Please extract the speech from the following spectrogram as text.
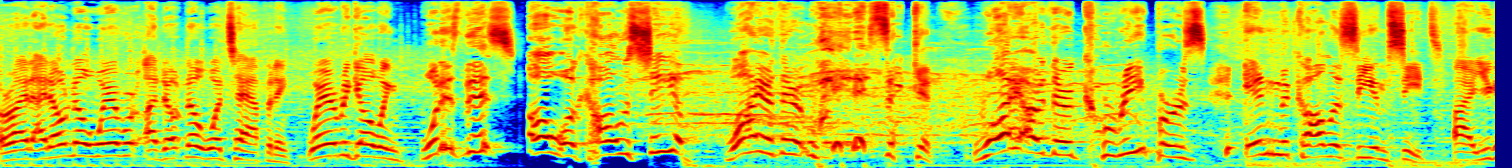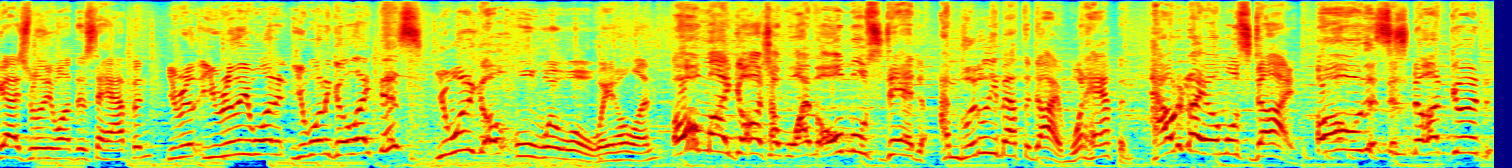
All right, I don't know where we're, I don't know what's happening. Where are we going? What is this? Oh, a Coliseum. Why are there, wait a second. Why are there creepers in the Coliseum seats? All right, you guys really want this to happen? You really, you really want it? You want to go like this? You want to go? Oh, whoa, whoa, wait, hold on. Oh my gosh, I'm, I'm almost dead. I'm literally about to die. What happened? How did I almost die? Oh, this is not good.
